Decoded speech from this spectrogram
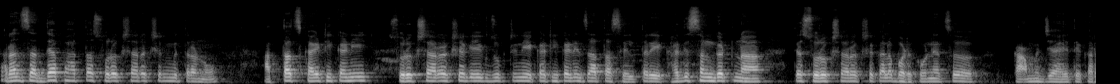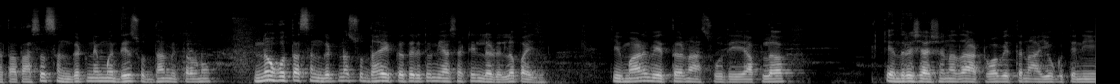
कारण सध्या पाहता सुरक्षारक्षक मित्रांनो आत्ताच काही ठिकाणी सुरक्षारक्षक एकजुटीने एका ठिकाणी जात असेल तर एखादी संघटना त्या सुरक्षारक्षकाला भडकवण्याचं काम जे आहे ते करतात. असं संघटनेमध्ये सुद्धा मित्रांनो न होता संघटनासुद्धा एकत्रित येऊन यासाठी लढलं पाहिजे. किमान वेतन असू दे आपलं केंद्र शासनाचा आठवा वेतन आयोग त्यांनी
